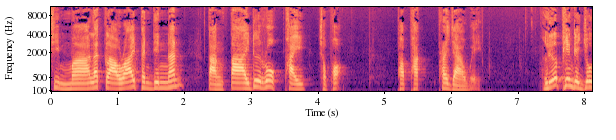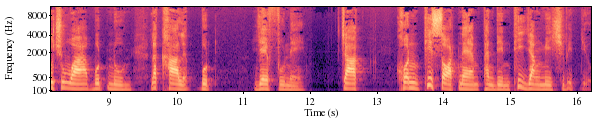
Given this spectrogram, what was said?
ที่มาและกล่าวร้ายแผ่นดินนั้น ต่างตายด้วยโรคภัยเฉพาะพระพักพระยาเว เหลือเพียงแต่โยชูวาบุตรนูน และคาเลบบุตรเยฟูเน จากคนที่สอดแนมแผ่นดินที่ยังมีชีวิตอยู่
